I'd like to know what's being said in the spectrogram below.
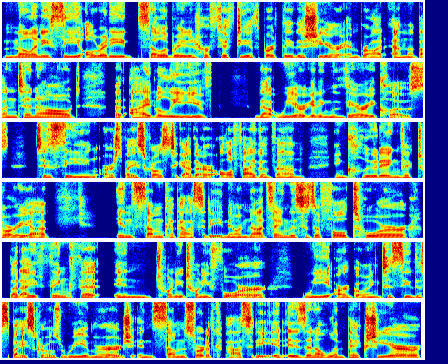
Melanie C already celebrated her 50th birthday this year and brought Emma Bunton out, but I believe that we are getting very close to seeing our Spice Girls together, all five of them, including Victoria in some capacity. Now, I'm not saying this is a full tour, but I think that in 2024, we are going to see the Spice Girls reemerge in some sort of capacity. It is an Olympics year.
